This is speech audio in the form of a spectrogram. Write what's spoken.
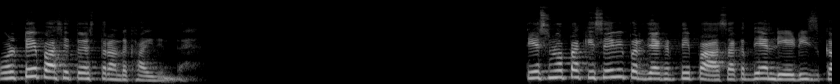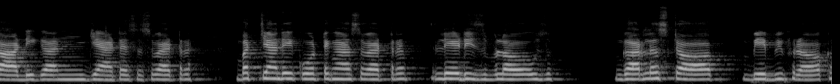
ਉਲਟੇ ਪਾਸੇ ਤੋਂ ਇਸ ਤਰ੍ਹਾਂ ਦਿਖਾਈ ਦਿੰਦਾ ਹੈ। ਤੇ ਇਸ ਨੂੰ ਆਪਾਂ ਕਿਸੇ ਵੀ ਪ੍ਰੋਜੈਕਟ ਤੇ ਪਾ ਸਕਦੇ ਹਾਂ। ਲੇਡੀਜ਼ ਕਾਰਡੀਗਨ ਜੈਂਟਸ ਸਵੈਟਰ ਬੱਚਿਆਂ ਦੇ ਕੋਟੀਆਂ sweater ladies blouse girls top baby frock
